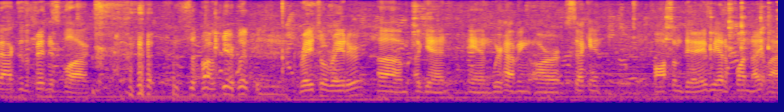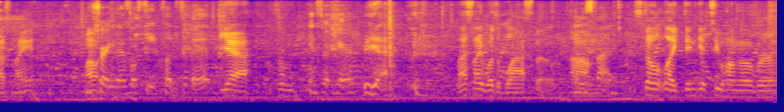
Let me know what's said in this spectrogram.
back to the fitness vlog. so I'm here with Rachel Rader um, again, and we're having our second awesome day. We had a fun night last night. I'm sure you guys will see clips of it. Yeah. Some, Insert here. yeah. Last night was a blast though. It was Um, fun. Still like didn't get too hungover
